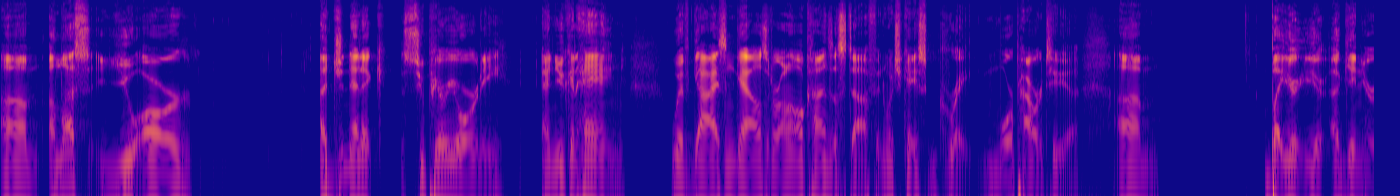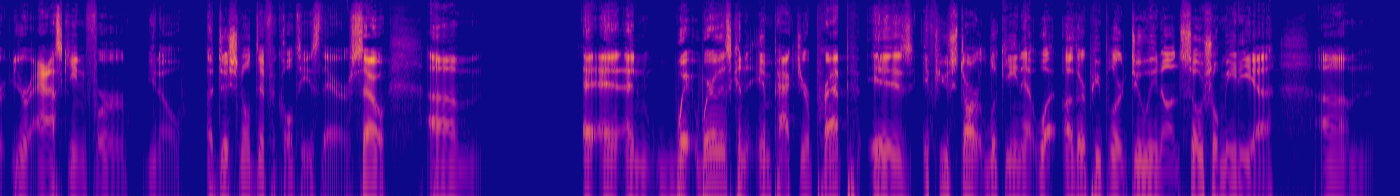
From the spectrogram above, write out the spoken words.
um, unless you are a genetic superiority and you can hang with guys and gals that are on all kinds of stuff, in which case, great, more power to you. Um, but you're you're again you're you're asking for you know additional difficulties there. So, um, and, and wh- where this can impact your prep is if you start looking at what other people are doing on social media. Um,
